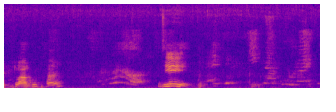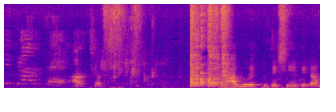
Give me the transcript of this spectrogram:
একটু আলু খায়। জি। আচ্ছা। আলু একটু বেশি দিলাম।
